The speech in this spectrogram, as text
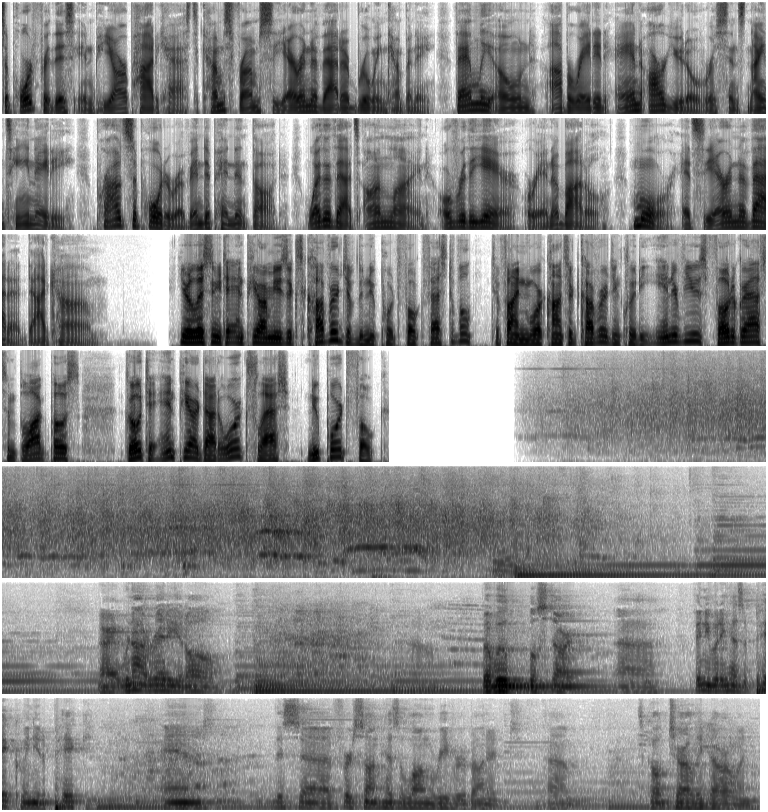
Support for this NPR podcast comes from Sierra Nevada Brewing Company, family owned, operated, and argued over since 1980. Proud supporter of independent thought, whether that's online, over the air, or in a bottle. More at sierranevada.com. You're listening to NPR Music's coverage of the Newport Folk Festival. To find more concert coverage, including interviews, photographs, and blog posts, go to npr.org slash newportfolk. We're not ready at all. Um, but we'll, we'll start. Uh, if anybody has a pick, we need a pick. And this uh, first song has a long reverb on it. Um, it's called Charlie Darwin.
